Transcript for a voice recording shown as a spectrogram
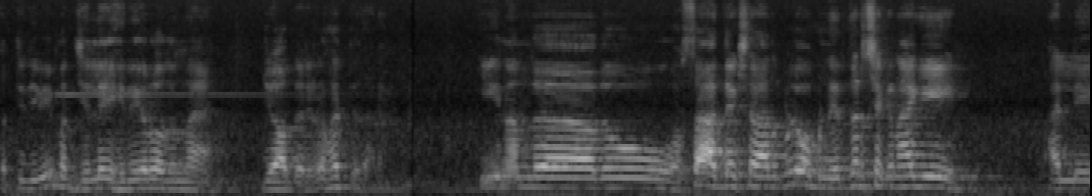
ಹೊತ್ತಿದ್ದೀವಿ ಮತ್ತು ಜಿಲ್ಲೆಯ ಹಿರಿಯರು ಅದನ್ನು ಜವಾಬ್ದಾರಿಯನ್ನು ಹೊತ್ತಿದ್ದಾರೆ. ಈ ನಂದು ಅದು ಹೊಸ ಅಧ್ಯಕ್ಷರಾದ ಕೂಡಲೇ ಒಬ್ಬ ನಿರ್ದೇಶಕನಾಗಿ ಅಲ್ಲಿ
